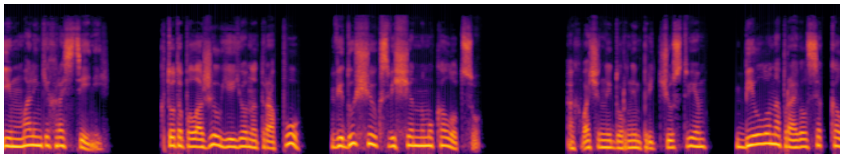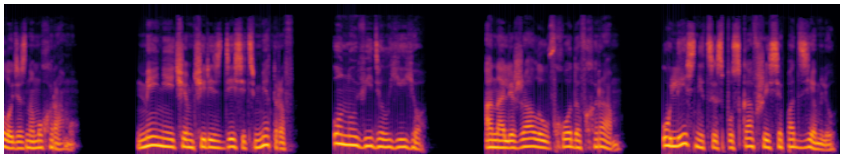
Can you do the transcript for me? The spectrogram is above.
и маленьких растений. Кто-то положил ее на тропу, ведущую к священному колодцу. Охваченный дурным предчувствием, Билло направился к колодезному храму. Менее чем через 10 метров он увидел ее. Она лежала у входа в храм, у лестницы, спускавшейся под землю,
